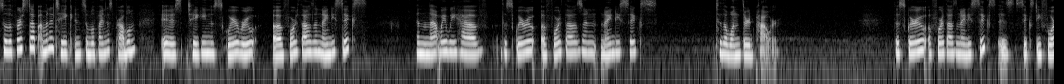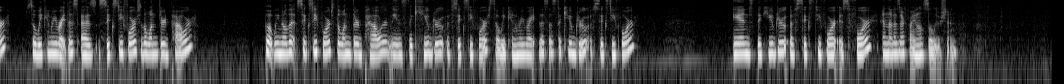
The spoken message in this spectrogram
So the first step I'm going to take in simplifying this problem is taking the square root of 4096 and then that way we have the square root of 4096 to the one-third power. The square root of 4096 is 64, so we can rewrite this as 64 to the one-third power. But we know that 64 to the one-third power means the cubed root of 64, so we can rewrite this as the cubed root of 64. And the cubed root of 64 is 4, and that is our final solution.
